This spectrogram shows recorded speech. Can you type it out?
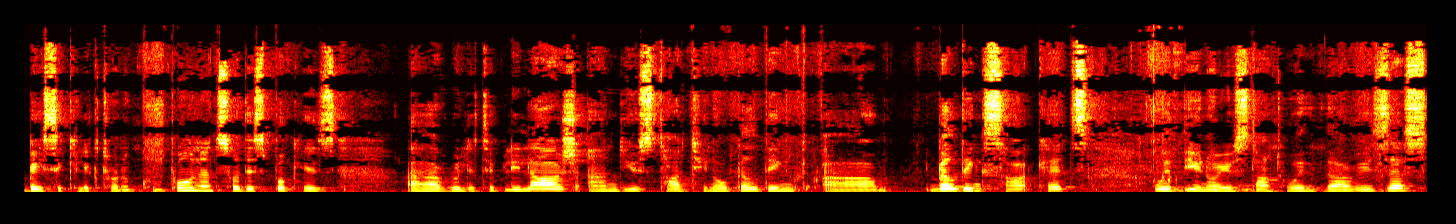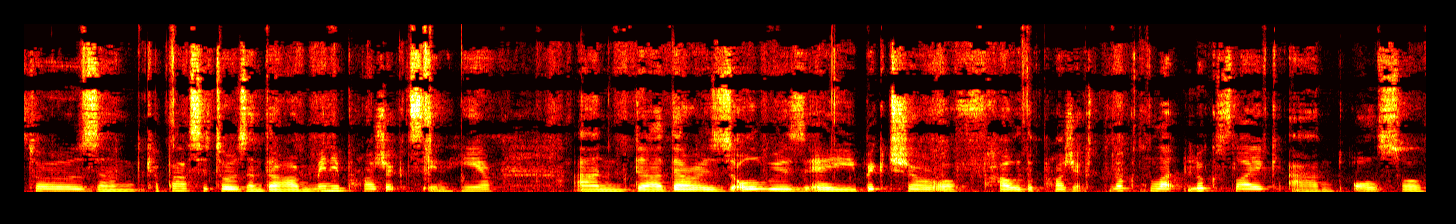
basic electronic components. So this book is uh, relatively large and you start, you know, building, um, building circuits with, you know, you start with the resistors and capacitors and there are many projects in here and uh, there is always a picture of how the project look li looks like and also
